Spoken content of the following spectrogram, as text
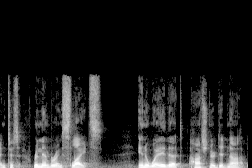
and to remembering slights in a way that Hotchner did not.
